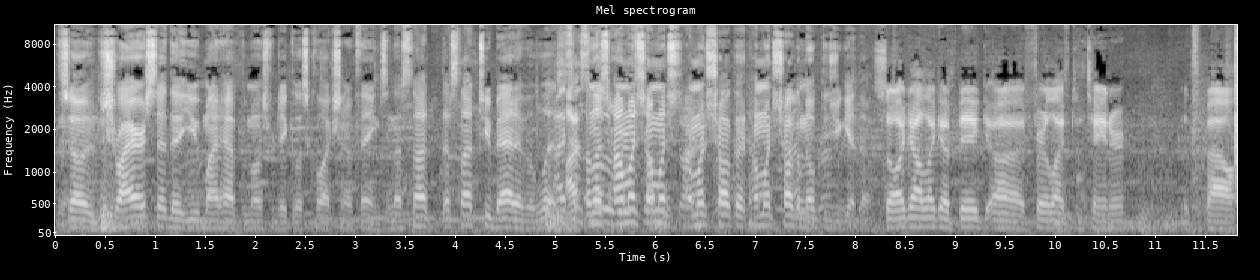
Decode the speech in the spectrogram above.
So Schreier said that you might have the most ridiculous collection of things, and that's not that's not too bad of a list. I Unless how much how much how much chocolate how much chocolate milk did you get though? So I got like a big uh, Fairlife container. It's about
